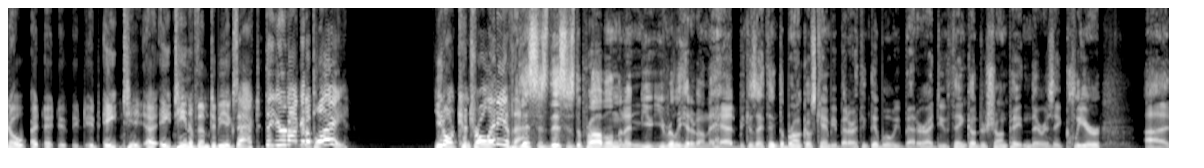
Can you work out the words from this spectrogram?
know, at- at- at- 18, uh, 18 of them to be exact, that you're not going to play. You don't control any of that. This is this is the problem, and you, you really hit it on the head because I think the Broncos can be better. I think they will be better. I do think under Sean Payton there is a clear uh,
